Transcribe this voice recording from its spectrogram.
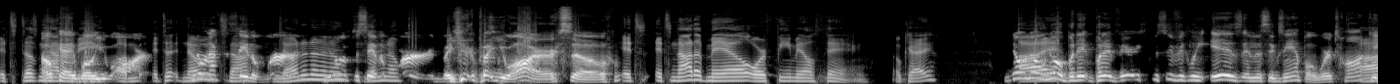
It doesn't. Okay, have to well, you um, are. it, no, you don't have to not. say the word. No, no, no, no. You don't have to say no, the no, no. word, but you but you are. So It's it's not a male or female thing. Okay. No, I- no, no, but it but it very specifically is in this example. We're talking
